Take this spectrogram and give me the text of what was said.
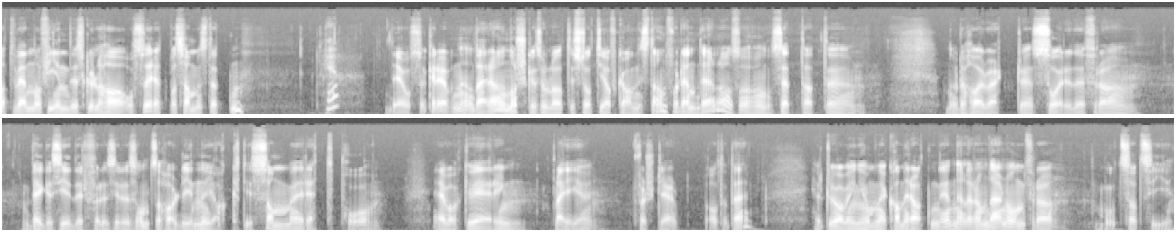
at venn og fiende skulle ha også rett på samme støtten. Ja. Det er også krevende. Og der har norske soldater stått i Afghanistan for den del, og altså sett at uh, når det har vært uh, sårede fra begge sider, for å si det sånn, så har de nøyaktig samme rett på evakuering, pleie, førstehjelp, alt dette her. Helt uavhengig om det er kameraten din, eller om det er noen fra motsatt side.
